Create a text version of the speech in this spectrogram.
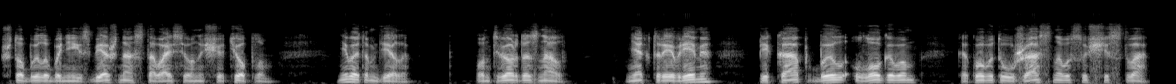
что было бы неизбежно, оставаясь он еще теплым. Не в этом дело. Он твердо знал — Некоторое время пикап был логовом какого-то ужасного существа,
